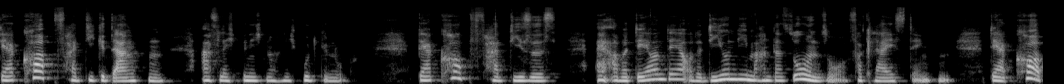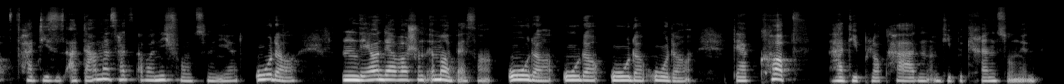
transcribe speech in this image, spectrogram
Der Kopf hat die Gedanken: „Ah, vielleicht bin ich noch nicht gut genug.“ Der Kopf hat dieses: „Äh, aber der und der oder die und die machen das so und so“, Vergleichsdenken. Der Kopf hat dieses: „Ah, damals hat's aber nicht funktioniert.“ Oder: „Hm, der und der war schon immer besser.“ Oder, oder, oder, oder. Der Kopf hat die Blockaden und die Begrenzungen.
